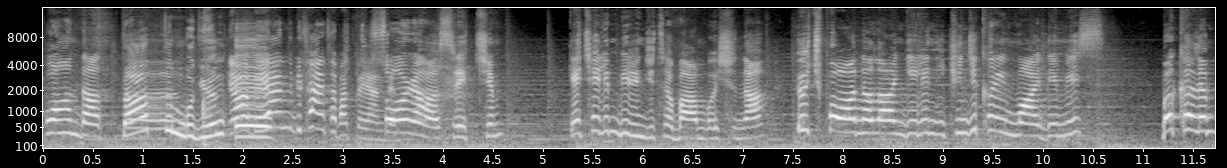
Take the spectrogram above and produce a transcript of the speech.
puan dağıttı. Dağıttım bugün. Ya E, beğendi bir tane tabak beğendi. Sonra Hasretçim geçelim birinci tabağın başına. 3 puan alan gelin ikinci kayınvalidemiz. Bakalım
